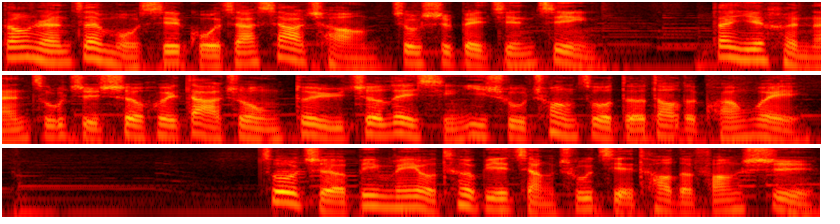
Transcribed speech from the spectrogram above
当然，在某些国家下场就是被监禁，但也很难阻止社会大众对于这类型艺术创作得到的宽慰。作者并没有特别讲出解套的方式，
